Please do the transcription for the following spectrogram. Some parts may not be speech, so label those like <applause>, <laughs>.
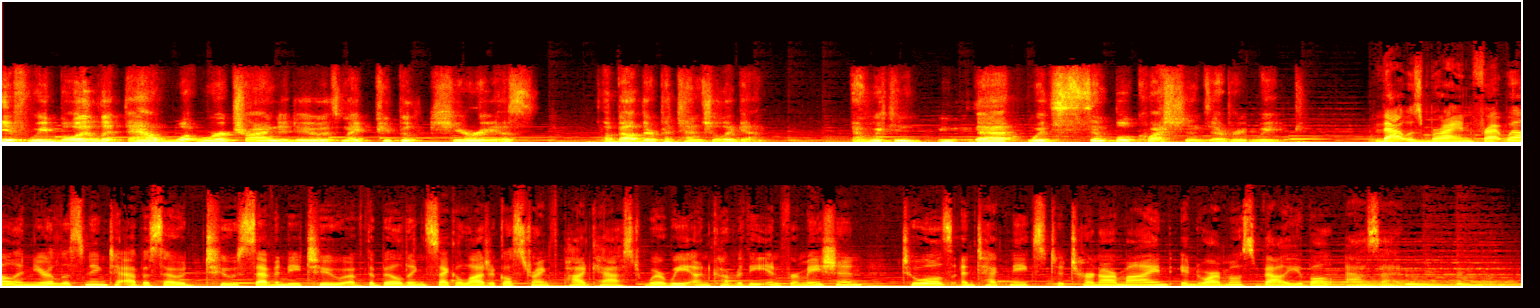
if we boil it down, what we're trying to do is make people curious about their potential again. And we can do that with simple questions every week. That was Brian Fretwell, and you're listening to episode 272 of the Building Psychological Strength podcast, where we uncover the information, tools, and techniques to turn our mind into our most valuable asset.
